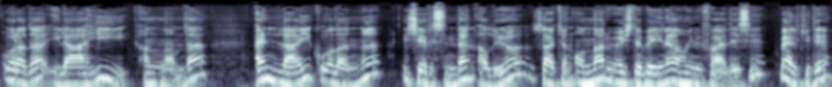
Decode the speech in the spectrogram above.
orada ilahi anlamda en layık olanını içerisinden alıyor. Zaten onlar ve işte beynahum ifadesi belki de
